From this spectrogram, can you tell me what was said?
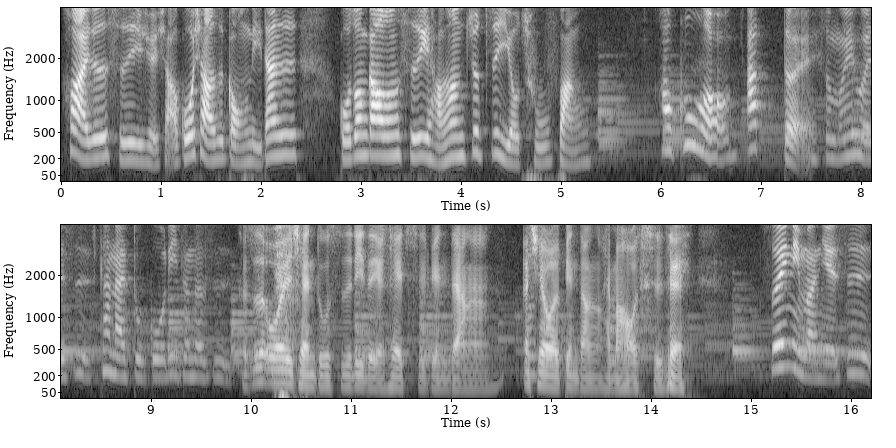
后来就是私立学校，国小是公立，但是国中、高中私立好像就自己有厨房，好酷哦啊！对，怎么一回事？看来读国立真的是可是我以前读私立的也可以吃便当啊，而且我的便当还蛮好吃的。所以你们也是，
